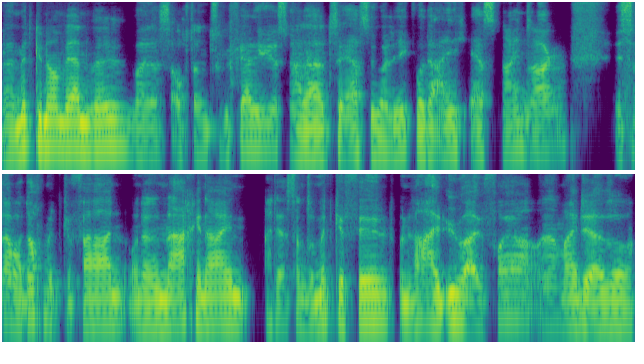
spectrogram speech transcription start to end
äh, mitgenommen werden will, weil das auch dann zu gefährlich ist. Dann hat er zuerst überlegt, wollte eigentlich erst Nein sagen, ist dann aber doch mitgefahren und dann im Nachhinein hat er es dann so mitgefilmt und war halt überall Feuer und dann meinte er so,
